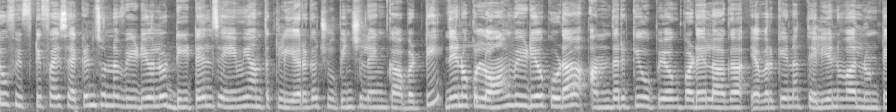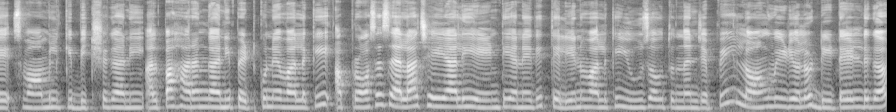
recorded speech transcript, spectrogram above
to fifty five seconds ఉన్న వీడియోలో డీటెయిల్స్ ఏమీ అంత క్లియర్గా చూపించలేం కాబట్టి నేను ఒక లాంగ్ వీడియో కూడా అందరికీ ఉపయోగపడేలాగా ఎవరికైనా తెలియని వాళ్ళు ఉంటే స్వాములకి భిక్ష గాని అల్పాహారం గాని పెట్టుకునే వాళ్ళకి ఆ ప్రాసెస్ ఎలా చేయాలి ఏంటి అనేది తెలియని వాళ్ళకి యూజ్ అవుతుందని చెప్పి లాంగ్ వీడియోలో డీటెయిల్డ్గా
